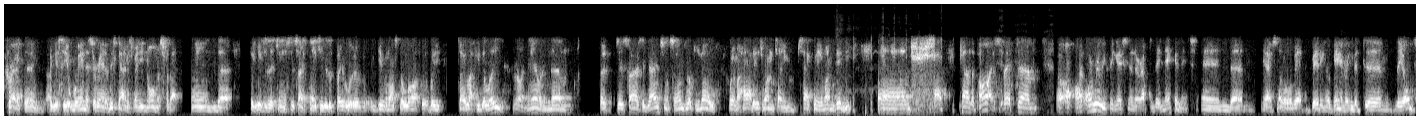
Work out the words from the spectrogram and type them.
create the I guess the awareness around it. This game has been enormous for that, and uh, it gives us a chance to say thank you to the people who have given us the life that we so lucky to lead right now, and. Um, but as far as the game's concerned, look, you know where my heart is. One team sacked me and one didn't. um, calm the pies. But um, I, I really think Essendon are up to their neck in this. And, um, you know, it's not all about betting or gambling, but um, the odds,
